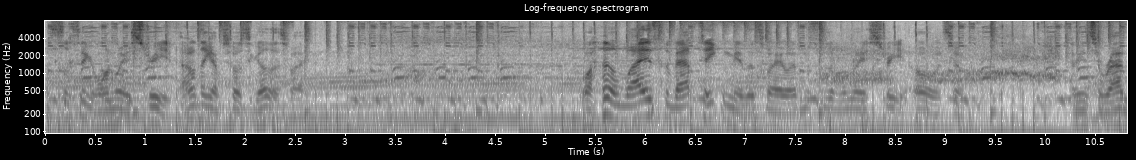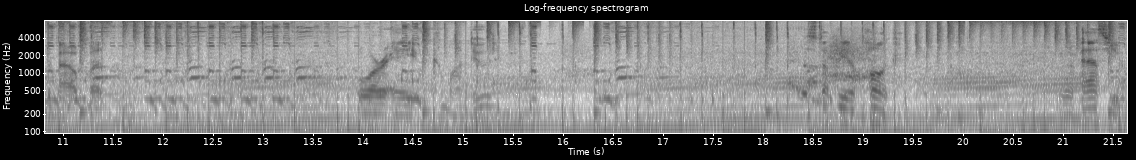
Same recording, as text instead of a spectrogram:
This looks like a one-way street. I don't think I'm supposed to go this way. Why, why is the map taking me this way when this is a one-way street? Oh, it's a... I mean, it's a roundabout, but... Or a... Stop being a punk. I'm gonna pass you.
